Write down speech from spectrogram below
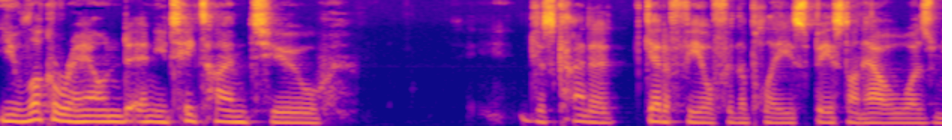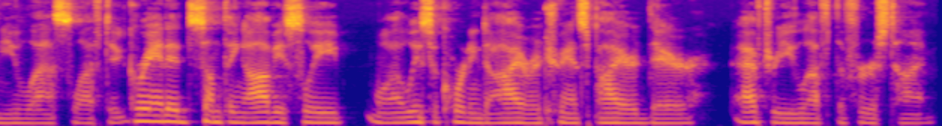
you look around and you take time to just kind of get a feel for the place based on how it was when you last left it. Granted, something obviously, well, at least according to Ira, transpired there after you left the first time.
